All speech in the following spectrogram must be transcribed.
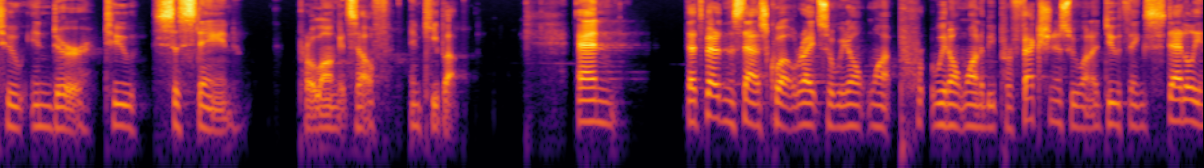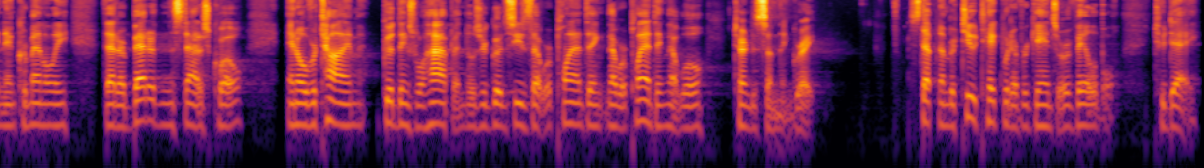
to endure, to sustain, prolong itself, and keep up. And that's better than the status quo, right? So we don't want we don't want to be perfectionists. We want to do things steadily and incrementally that are better than the status quo. And over time, good things will happen. Those are good seeds that we're planting that we're planting that will turn to something great. Step number two, take whatever gains are available today.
